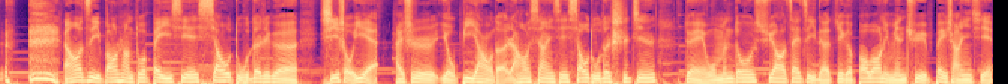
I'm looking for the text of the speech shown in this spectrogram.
然后自己包上多备一些消毒的这个洗手液，还是有必要的。然后像一些消毒的湿巾。对，我们都需要在自己的这个包包里面去备上一些，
